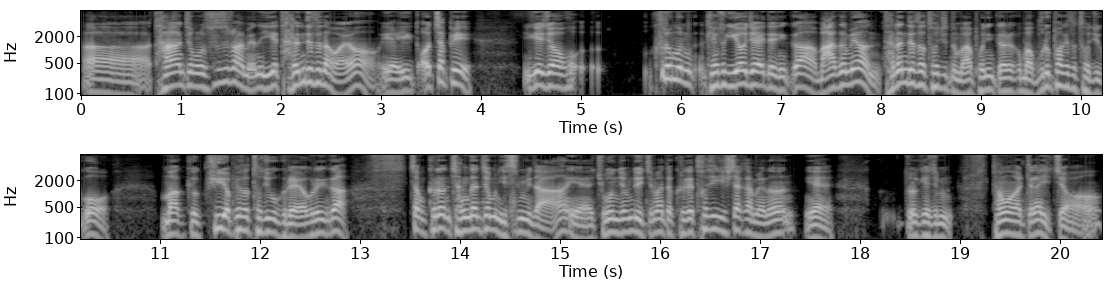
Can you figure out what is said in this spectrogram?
아, 다한증으로 수술을 하면 이게 다른 데서 나와요. 예, 어차피 이게 저 흐름은 계속 이어져야 되니까 막으면 다른 데서 터지더만 보니까 막 무릎팍에서 터지고 막 그 귀 옆에서 터지고 그래요. 그러니까 참 그런 장단점은 있습니다. 예, 좋은 점도 있지만 또 그렇게 터지기 시작하면은 예, 또 이렇게 좀 당황할 때가 있죠.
